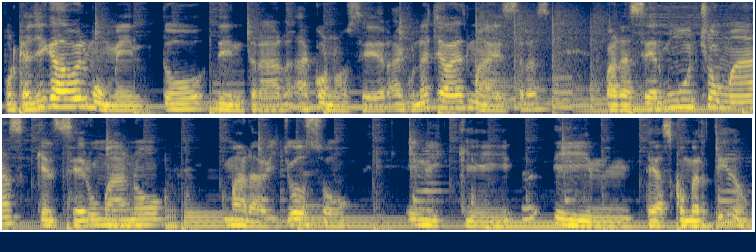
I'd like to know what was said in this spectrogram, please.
Porque ha llegado el momento de entrar a conocer algunas llaves maestras para ser mucho más que el ser humano maravilloso en el que em, te has convertido.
